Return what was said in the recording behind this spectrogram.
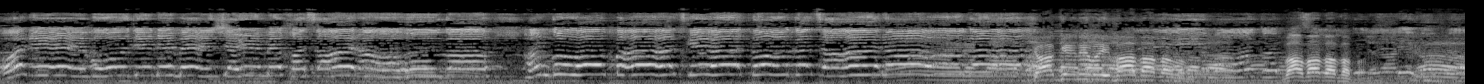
اور اے وہ جن میں خسارا ہوگا۔ ہم کو واپس کے ہاتھوں کا سہارا ہوگا۔ کیا کہنے بھائی؟ واہ واہ واہ واہ واہ واہ واہ واہ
